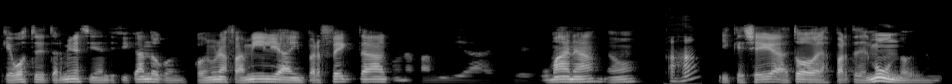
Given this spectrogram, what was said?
que vos te termines identificando con, con una familia imperfecta, con una familia este, humana, ¿no? Ajá. Y que llegue a todas las partes del mundo, digamos,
